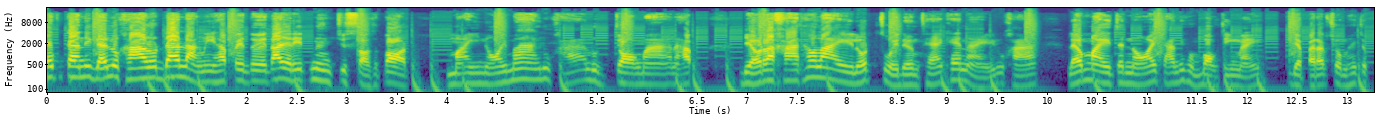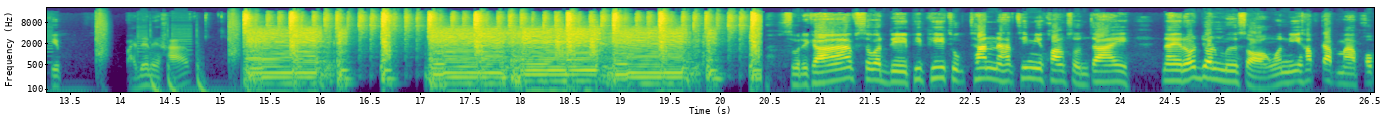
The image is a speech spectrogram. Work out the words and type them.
พบกันอีกแล้วลูกค้ารถด้านหลังนี้ครับเป็น Toyota Yaris 1.2 Sport ไม่น้อยมากลูกค้าหลุดจองมานะครับ เดี๋ยวราคาเท่าไหร่รถสวยเดิมแท้แค่ไหนลูกค้า แล้วไม่จะน้อยตามที่ผมบอกจริงไหม เดี๋ยวไปรับชมให้จบคลิป ไปได้เลยครับสวัสดีครับ สวัสดีพี่ๆทุกท่านนะครับที่มีความสนใจในรถยนต์มือ 2 วันนี้ครับกลับมาพบ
